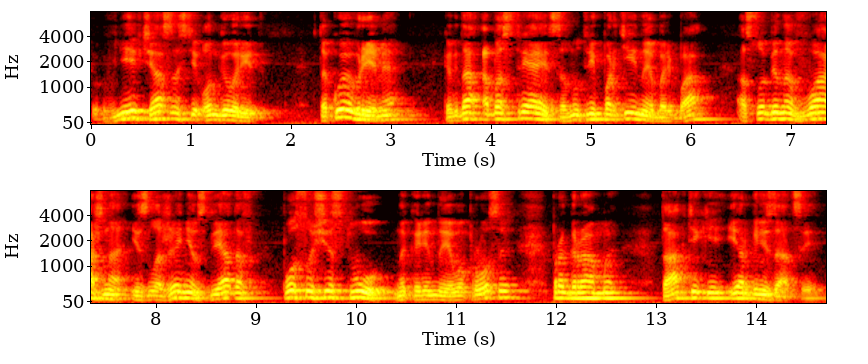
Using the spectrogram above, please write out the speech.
В ней, в частности, он говорит, в такое время, когда обостряется внутрипартийная борьба, особенно важно изложение взглядов по существу на коренные вопросы программы, тактики и организации.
